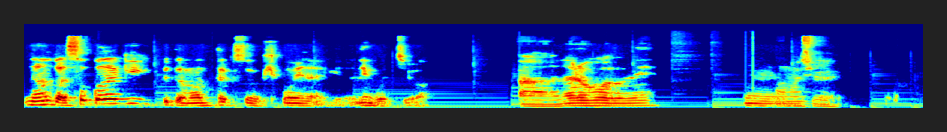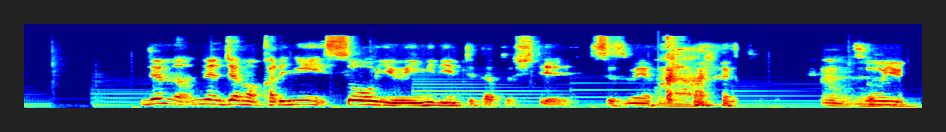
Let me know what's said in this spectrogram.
なんかそこだけ聞くと全くそう聞こえないけどね、こっちは。ああ、なるほどね。うん。面白い。でも、ね、じゃあまあ仮にそういう意味で言ってたとして、進めようかな。うん、ん そういう意味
